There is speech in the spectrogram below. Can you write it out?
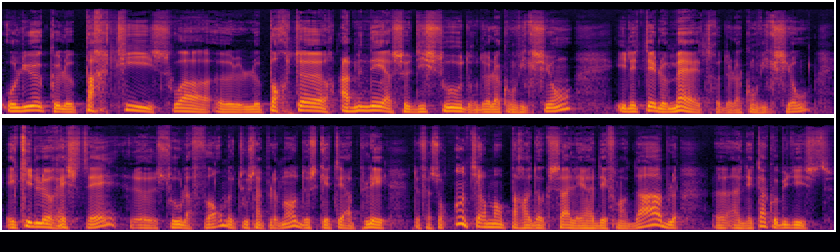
au lieu que le parti soit euh, le porteur amené à se dissoudre de la conviction, il était le maître de la conviction et qu'il le restait euh, sous la forme tout simplement de ce qui était appelé de façon entièrement paradoxale et indéfendable euh, un État communiste,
